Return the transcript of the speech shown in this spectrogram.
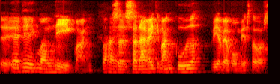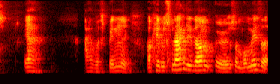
Øh, ja, det er ikke mange. Det er ikke mange. Så, så der er rigtig mange goder ved at være borgmester også. Ja, ej hvor spændende. Og kan du snakke lidt om, øh, som borgmester,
